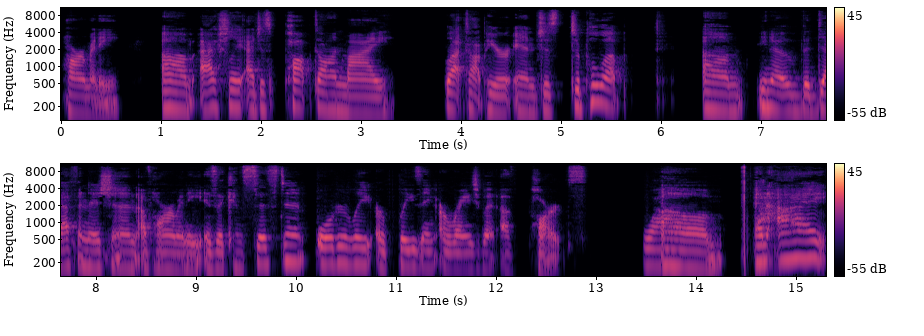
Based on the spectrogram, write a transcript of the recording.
harmony. Um, actually, I just popped on my laptop here and just to pull up, um, you know, the definition of harmony is a consistent, orderly, or pleasing arrangement of parts. Wow. Um, and I,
